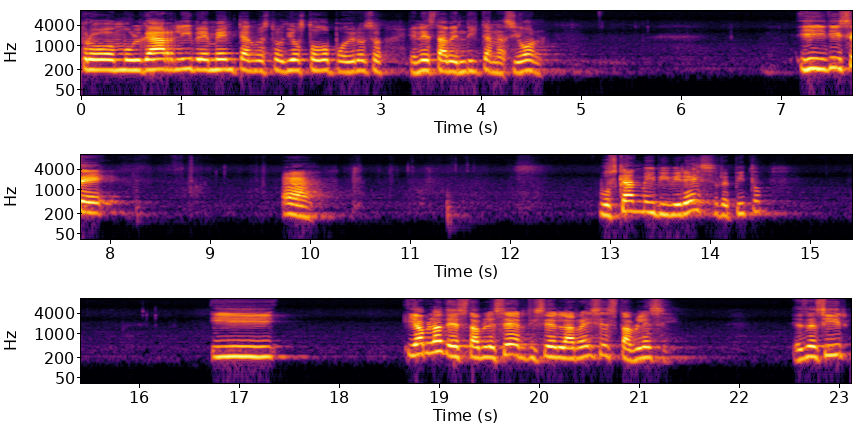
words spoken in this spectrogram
promulgar libremente a nuestro Dios Todopoderoso en esta bendita nación. Y dice, ah, buscadme y viviréis, repito. Y Y habla de establecer, dice, la raíz establece. Es decir,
